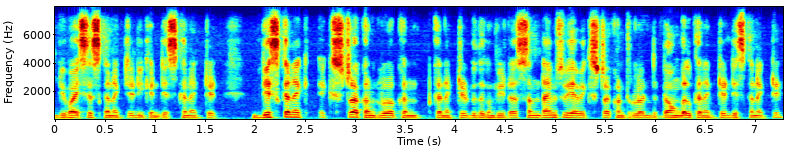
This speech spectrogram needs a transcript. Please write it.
devices connected you can disconnect it. Disconnect extra controller con connected to the computer. Sometimes we have extra controller the dongle connected disconnected.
